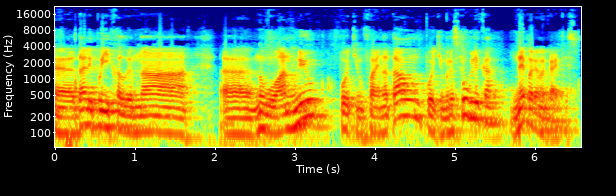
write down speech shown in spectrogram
е, далі поїхали на Нову Англію, потім Файнатаун, потім Республіка. Не перемикайтесь.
